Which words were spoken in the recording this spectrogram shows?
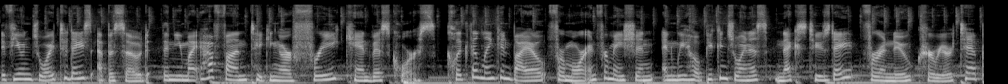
If you enjoyed today's episode, then you might have fun taking our free Canvas course. Click the link in bio for more information, and we hope you can join us next Tuesday for a new career tip.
